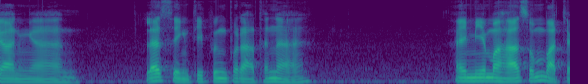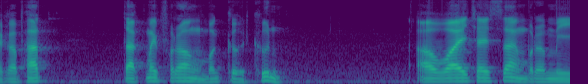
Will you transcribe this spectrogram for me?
การงาน และสิ่งที่พึงปรารถนา ให้มีมหาสมบัติจักรพรรดิตักไม่พร่องบังเกิดขึ้น เอาไว้ใช้สร้างบารมี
